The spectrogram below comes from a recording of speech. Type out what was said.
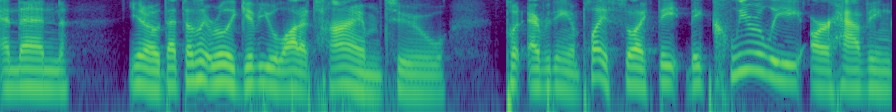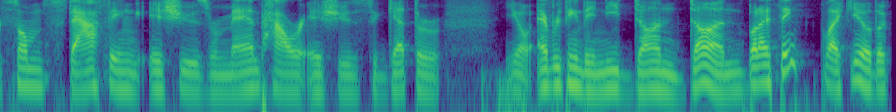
and then you know that doesn't really give you a lot of time to put everything in place. So like they they clearly are having some staffing issues or manpower issues to get the you know everything they need done done, but I think like you know the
